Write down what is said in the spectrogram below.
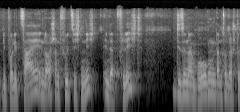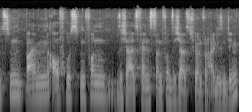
Die Polizei in Deutschland fühlt sich nicht in der Pflicht, die Synagogen dann zu unterstützen beim Aufrüsten von Sicherheitsfenstern, von Sicherheitstüren, von all diesen Dingen,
